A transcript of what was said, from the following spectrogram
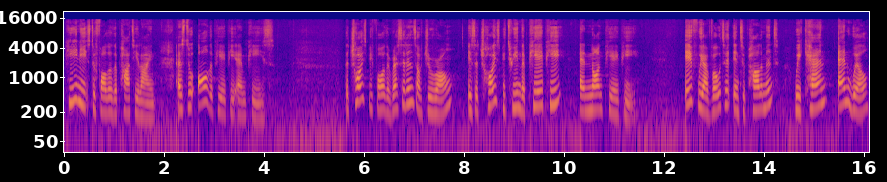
He needs to follow the party line, as do all the PAP MPs. The choice before the residents of Jurong is a choice between the PAP and non PAP. If we are voted into Parliament, we can and will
